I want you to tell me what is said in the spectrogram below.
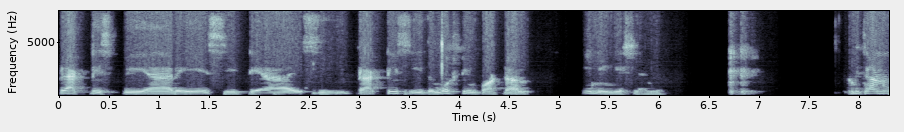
practice P R A C T I C practice is the most important in English language मित्रांनो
